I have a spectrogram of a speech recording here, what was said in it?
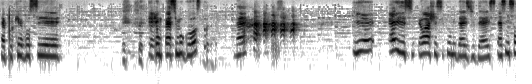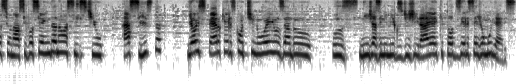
é porque você tem um péssimo gosto, né? E é, isso. Eu acho esse filme 10 de 10. É sensacional. Se você ainda não assistiu, assista. E eu espero que eles continuem usando os ninjas inimigos de Jiraiya e que todos eles sejam mulheres.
